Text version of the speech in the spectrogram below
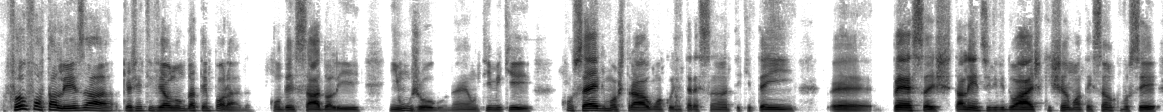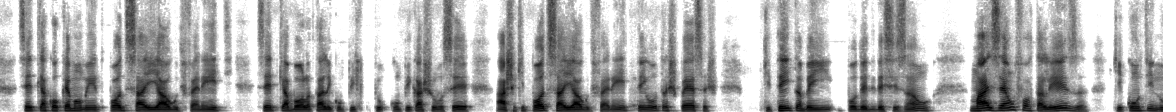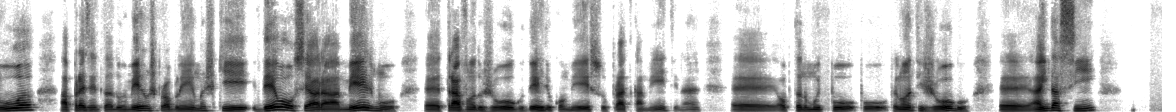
foi o Fortaleza que a gente vê ao longo da temporada, condensado ali em um jogo, né? Um time que consegue mostrar alguma coisa interessante, que tem é, peças, talentos individuais que chamam a atenção, que você sente que a qualquer momento pode sair algo diferente. Sempre que a bola está ali com, com o Pikachu, você acha que pode sair algo diferente. Tem outras peças que têm também poder de decisão, mas é um Fortaleza que continua apresentando os mesmos problemas, que deu ao Ceará, mesmo é, travando o jogo desde o começo, praticamente, né? É, optando muito por, por, pelo antijogo, é, ainda assim,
